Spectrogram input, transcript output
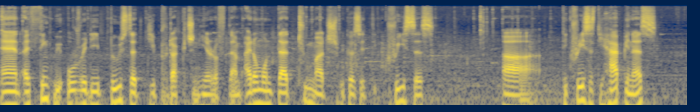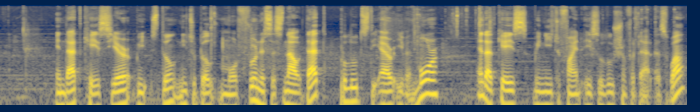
And I think we already boosted the production here of them. I don't want that too much because it decreases uh, decreases the happiness. In that case here, we still need to build more furnaces. Now that pollutes the air even more. In that case, we need to find a solution for that as well.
